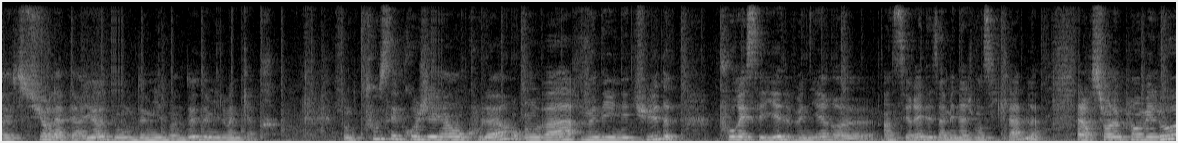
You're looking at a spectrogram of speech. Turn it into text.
euh, sur la période 2022-2024. Donc tous ces projets-là en couleur, on va mener une étude pour essayer de venir insérer des aménagements cyclables. Alors sur le plan vélo,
